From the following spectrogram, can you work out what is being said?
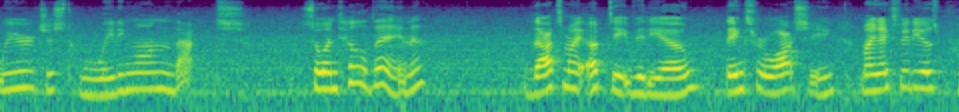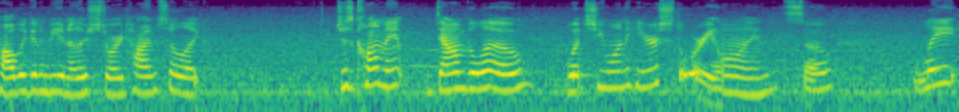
we're just waiting on that. So until then that's my update video thanks for watching. My next video is probably going to be another story time, so like, just comment down below what you want to hear a story on. So, late.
